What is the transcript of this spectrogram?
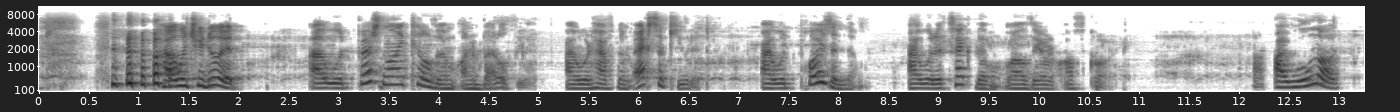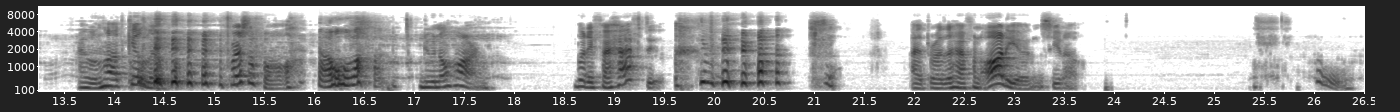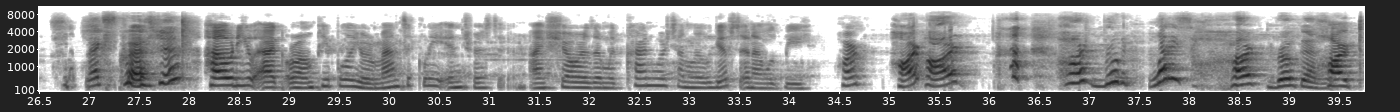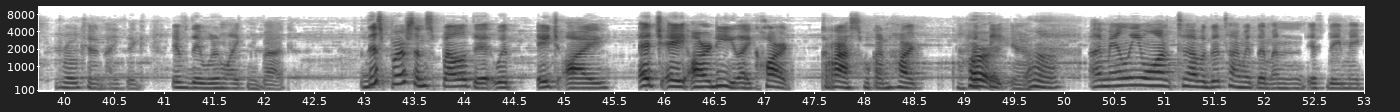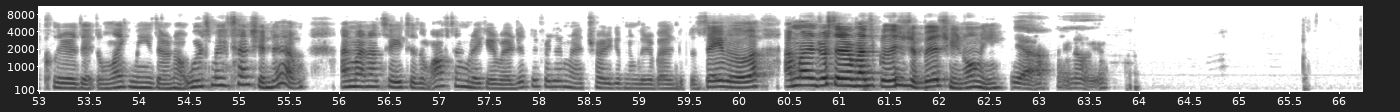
How would you do it? I would personally kill them on the battlefield. I would have them executed. I would poison them. I would attack them while they are off guard. I will not. I will not kill them. First of all, I will not. do no harm. But if I have to, I'd rather have an audience, you know. Ooh. Next question. How do you act around people you're romantically interested in? I shower them with kind words and little gifts, and I would be heart, heart, Heart? Heartbroken. What is heartbroken? heartbroken. I think if they wouldn't like me back. This person spelled it with H I H A R D, like heart, keras, bukan heart. Hati, yeah. Uh-huh. I mainly want to have a good time with them, and if they make clear they don't like me, they're not worth my attention. Damn. I might not say it to them often, but I care very deeply for them, and I try to give them good advice and give them say, blah, blah, blah. I'm not interested in a romantic relationship, bitch. You know me. Yeah, I know you.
